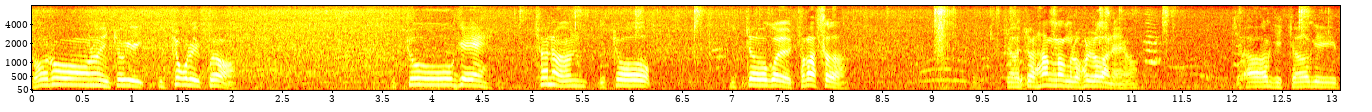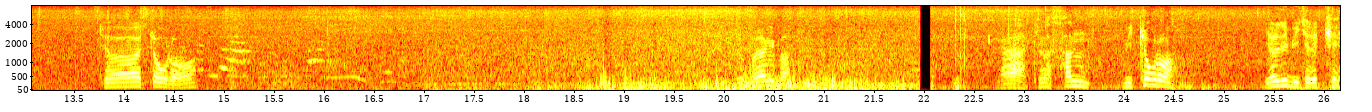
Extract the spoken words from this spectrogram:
도로는 이쪽이, 이쪽으로 있고요. 이쪽에, 저는 이쪽, 이쪽을 돌아서 저쪽 한강으로 흘러가네요. 저기, 저기, 저쪽으로. 저 고양이 봐. 야, 저 산 위쪽으로 연립이 저렇게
